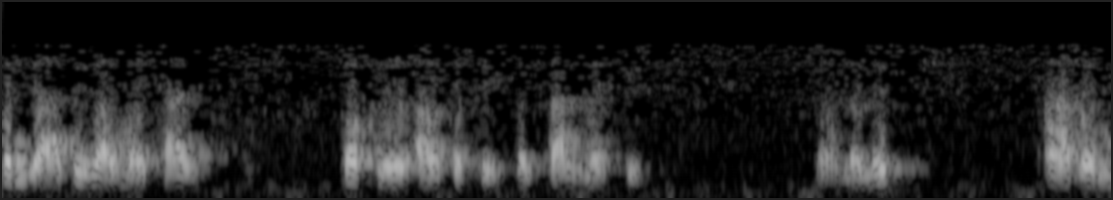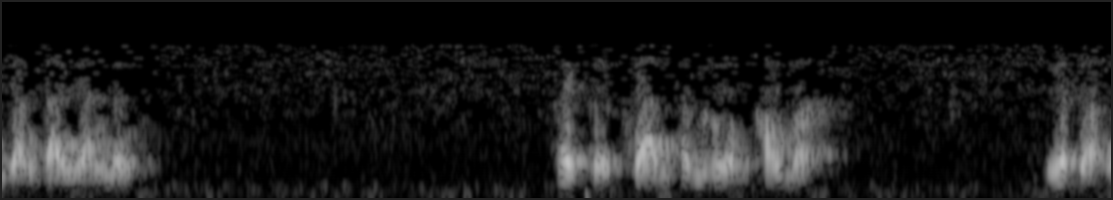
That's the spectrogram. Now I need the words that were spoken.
ปัญญาที่เรามาใช้ ก็คือเอาสติไปตั้งในจิตระลึกอารมณ์อย่างใดอย่างหนึ่ง ให้เกิดความสำรวมเข้ามา เรียกว่าโอ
